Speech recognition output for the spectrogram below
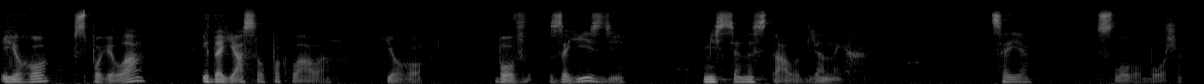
і його сповіла і до ясел поклала його, бо в заїзді місця не стало для них. Це є Слово Боже.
